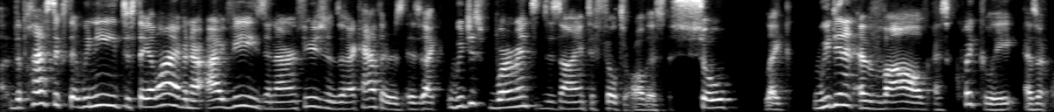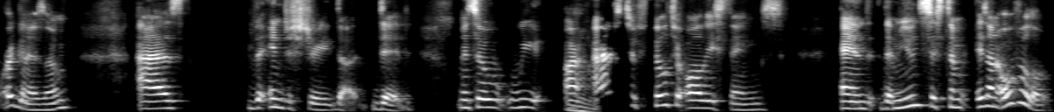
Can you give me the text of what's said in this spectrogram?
Uh, the plastics that we need to stay alive in our IVs and our infusions and our catheters is like we just weren't designed to filter all this. So like we didn't evolve as quickly as an organism as the industry did. And so we are mm. asked to filter all these things and the immune system is on overload.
